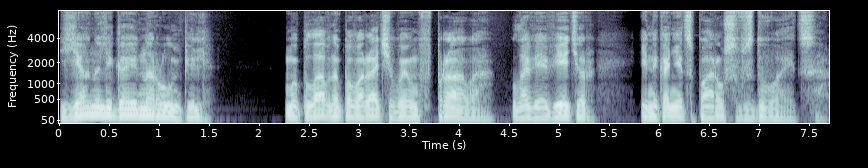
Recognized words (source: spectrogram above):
Я налегаю на румпель. Мы плавно поворачиваем вправо, ловя ветер, и, наконец, парус вздувается.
